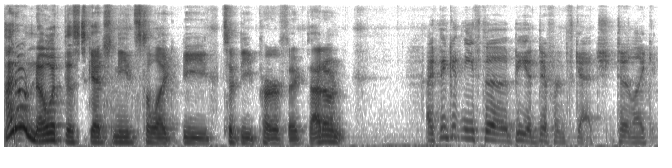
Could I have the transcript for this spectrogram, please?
I don't know what this sketch needs to like be to be perfect. I don't. I think it needs to be a different sketch to like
